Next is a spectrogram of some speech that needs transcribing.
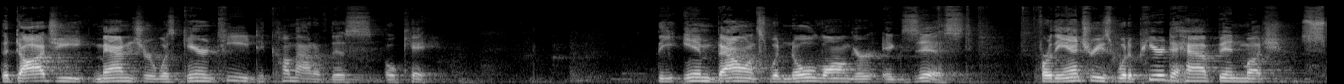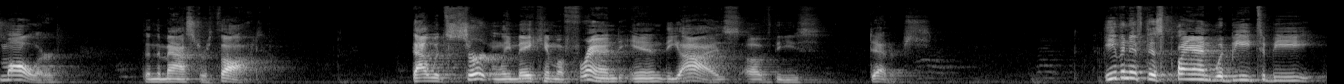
The dodgy manager was guaranteed to come out of this okay. The imbalance would no longer exist, for the entries would appear to have been much smaller than the master thought. That would certainly make him a friend in the eyes of these debtors. Even if this plan would be to be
